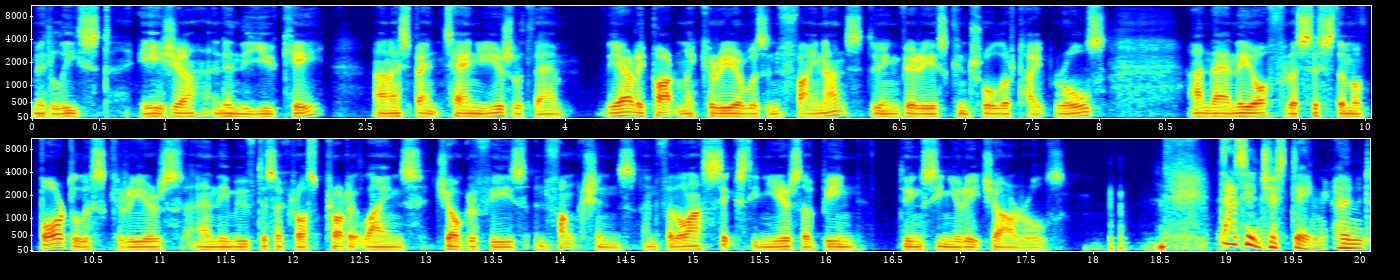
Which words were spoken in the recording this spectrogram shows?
Middle East, Asia, and in the UK. And I spent 10 years with them. The early part of my career was in finance, doing various controller type roles. And then they offer a system of borderless careers and they moved us across product lines, geographies, and functions. And for the last 16 years, I've been doing senior HR roles. That's interesting. And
